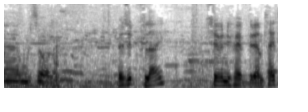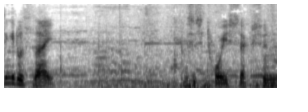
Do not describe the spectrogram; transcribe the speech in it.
uh, होला does it fly? 75 dirhams I think it will fly this is toy section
